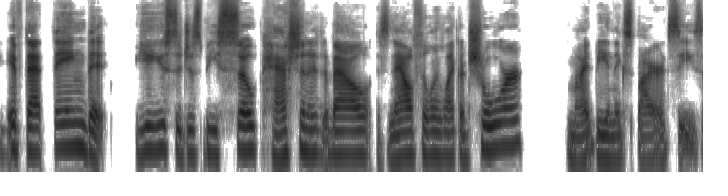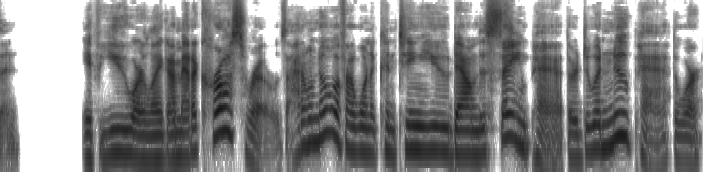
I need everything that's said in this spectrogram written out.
Mm-hmm. if that thing that you used to just be so passionate about is now feeling like a chore, might be an expired season. If you are like, I'm at a crossroads, I don't know if I want to continue down the same path or do a new path, or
